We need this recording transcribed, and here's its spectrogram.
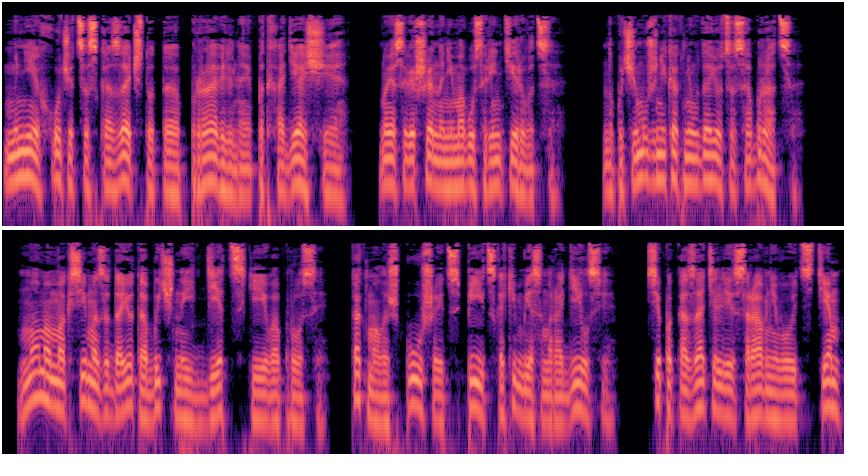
Мне хочется сказать что-то правильное, подходящее, но я совершенно не могу сориентироваться. Но почему же никак не удается собраться? Мама Максима задает обычные детские вопросы. Как малыш кушает, спит, с каким весом родился, все показатели сравнивают с тем,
